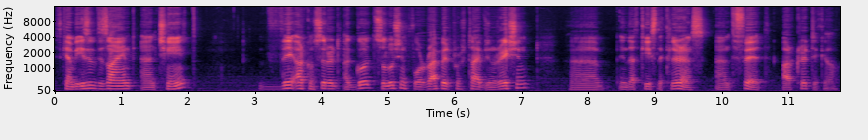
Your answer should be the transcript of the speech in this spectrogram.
It can be easily designed and changed. They are considered a good solution for rapid prototype generation. Uh, in that case the clearance and fit are critical.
